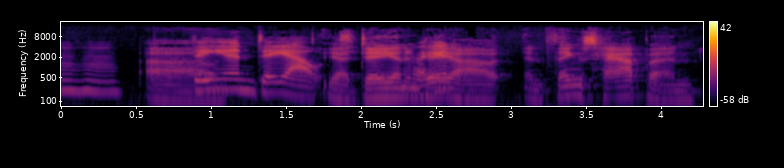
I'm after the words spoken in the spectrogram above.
Uh, day in, day out. yeah, day in and day out, and things happen.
